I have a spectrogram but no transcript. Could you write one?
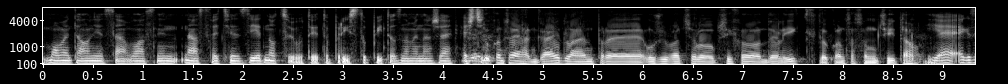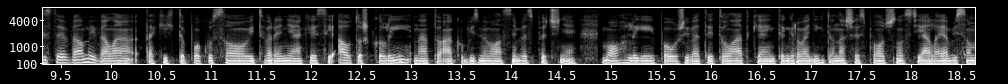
Momentálne sa vlastne na svete zjednocujú tieto prístupy. To znamená, že ešte... Je dokonca aj guideline pre užívateľov psychodelik, dokonca som čítal. Je, existuje veľmi veľa takýchto pokusov o vytvorenie akési autoškoly na to, ako by sme vlastne bezpečne mohli používať tieto látky a integrovať ich do našej spoločnosti, ale ja by som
